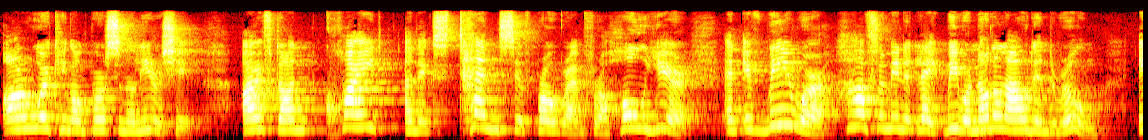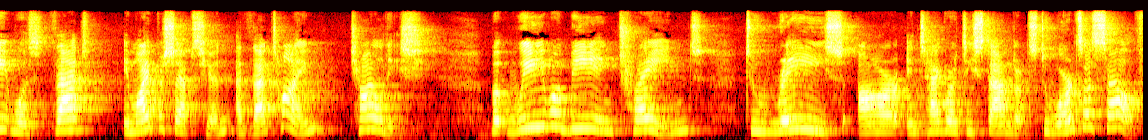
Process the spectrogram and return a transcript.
are working on personal leadership. I've done quite an extensive program for a whole year. And if we were half a minute late, we were not allowed in the room. It was that, in my perception, at that time, childish. But we were being trained to raise our integrity standards towards ourselves.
